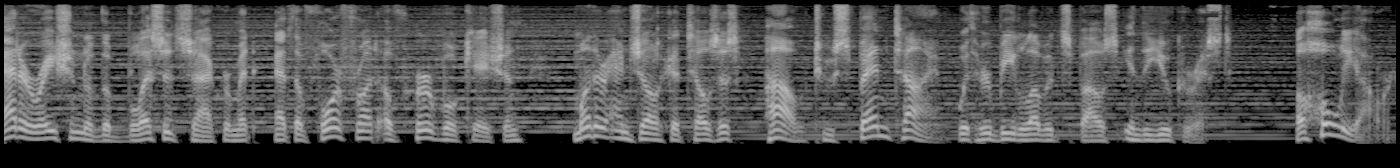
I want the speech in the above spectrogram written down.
adoration of the Blessed Sacrament at the forefront of her vocation, Mother Angelica tells us how to spend time with her beloved spouse in the Eucharist. A holy hour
